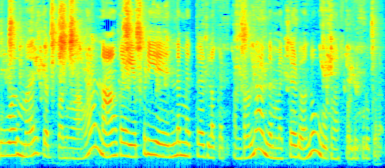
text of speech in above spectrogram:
ஒவ்வொரு மாதிரி கட் பண்ணுவாங்க. நாங்கள் எப்படி எந்த மெத்தடில் கட் பண்ணுறோன்னா அந்த மெத்தட் வந்து உங்களுக்கு நான் சொல்லிக் கொடுக்குறேன்.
